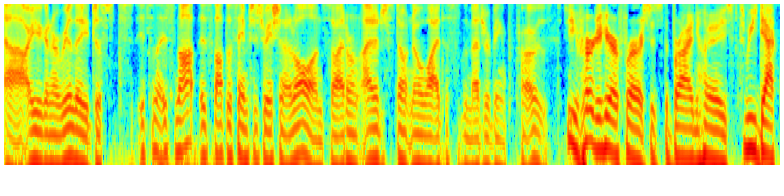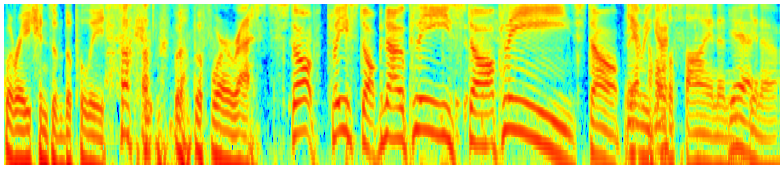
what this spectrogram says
Uh, are you going to really just it's, it's not it's not the same situation at all. And so I don't I just don't know why this is the measure being proposed. You've heard it here first. It's the Brian Hioe's three declarations of the police before arrests stop. Please stop. No please stop. Stop, please stop. There you have we to go. hold a sign, and yeah. you know,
